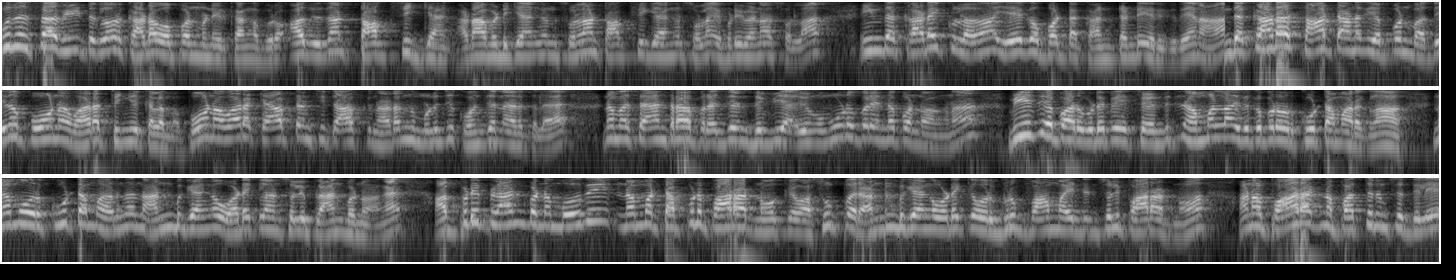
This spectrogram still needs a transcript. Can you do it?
புதுசாக வீட்டுக்குள்ள ஒரு கடை ஓப்பன் பண்ணியிருக்காங்க ப்ரோ அதுதான் டாக்ஸிக் கேங் அடாவடி கேங்குன்னு சொல்லலாம். டாக்ஸிக் கேங்குன்னு சொல்லலாம். எப்படி வேணால் சொல்லலாம். இந்த கடைக்குள்ள தான் ஏகப்பட்ட கண்டென்ட்டே இருக்குது. ஏன்னா இந்த கடை ஸ்டார்ட் ஆனது எப்போன்னு பார்த்தீங்கன்னா போன வார திங்கக்கிழமை போன வார கேப்டன்சி டாஸ்க் நடந்து முடிஞ்சு கொஞ்ச நேரத்தில் நம்ம சாண்ட்ரா பிரஜன் திவ்யா இவங்க மூணு பேரும் என்ன பண்ணுவாங்கன்னா விஜய் பாரு கூட போய் சேர்ந்துட்டு நம்மளாம் இதுக்கப்புறம் ஒரு கூட்டமாக இருக்கலாம். நம்ம ஒரு கூட்டமாக இருந்து அந்த அன்பு கேங்க உடைக்கலாம்னு சொல்லி பிளான் பண்ணுவாங்க. அப்படி பிளான் பண்ணும்போது நம்ம டப்புன்னு பாராட்டணும் ஓகேவா சூப்பர் அன்பு கேங்க உடைக்க ஒரு குரூப் ஃபார்ம் ஆயிட்டுன்னு சொல்லி பாராட்டணும். ஆனால் பாராட்டின பத்து நிமிஷத்திலே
